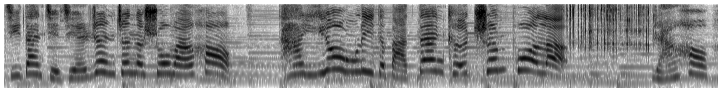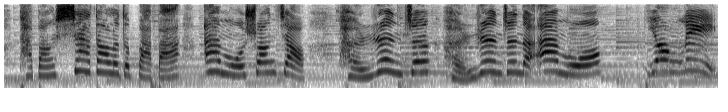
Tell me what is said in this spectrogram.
鸡蛋姐姐认真的说完后，她用力的把蛋壳撑破了，然后她帮吓到了的爸爸按摩双脚，很认真、很认真的按摩，用力、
